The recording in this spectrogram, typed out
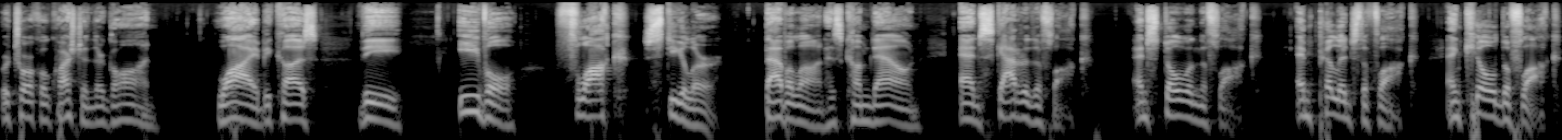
rhetorical question. They're gone. Why? Because the evil flock stealer, Babylon, has come down and scattered the flock and stolen the flock and pillaged the flock and killed the flock.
